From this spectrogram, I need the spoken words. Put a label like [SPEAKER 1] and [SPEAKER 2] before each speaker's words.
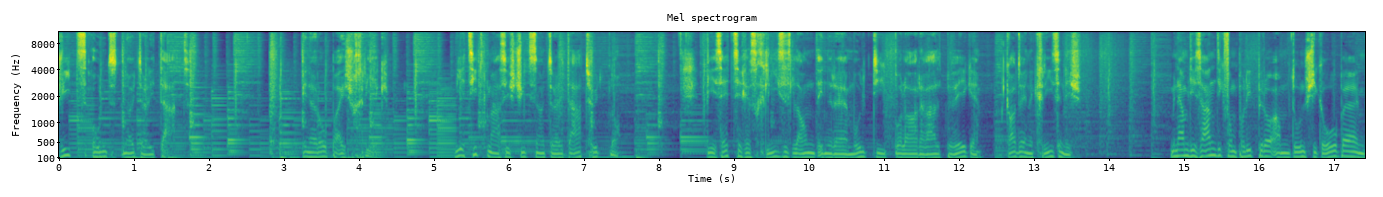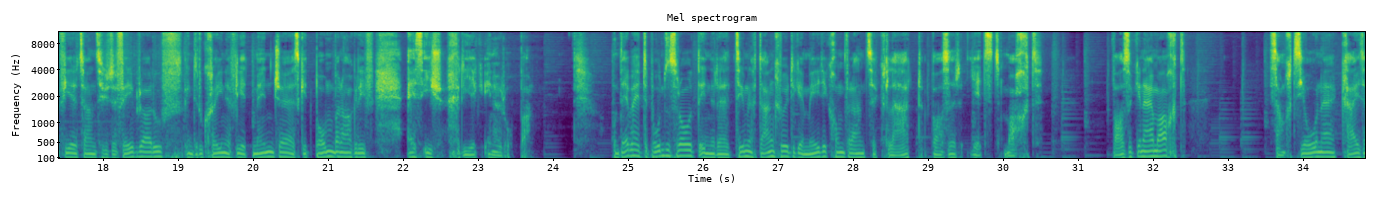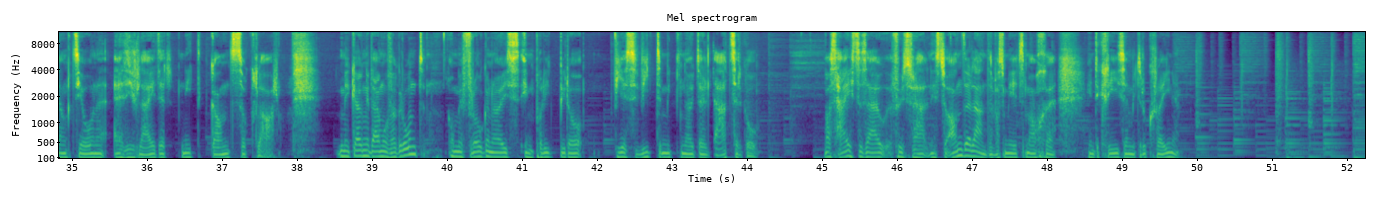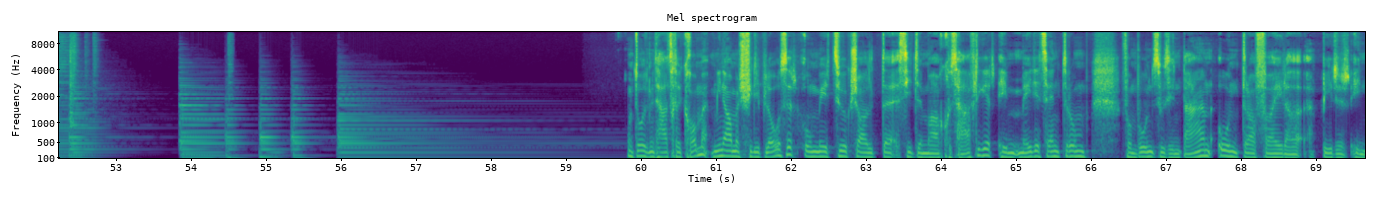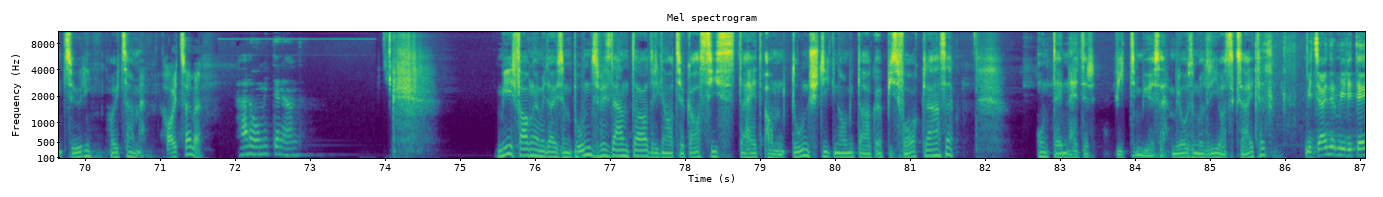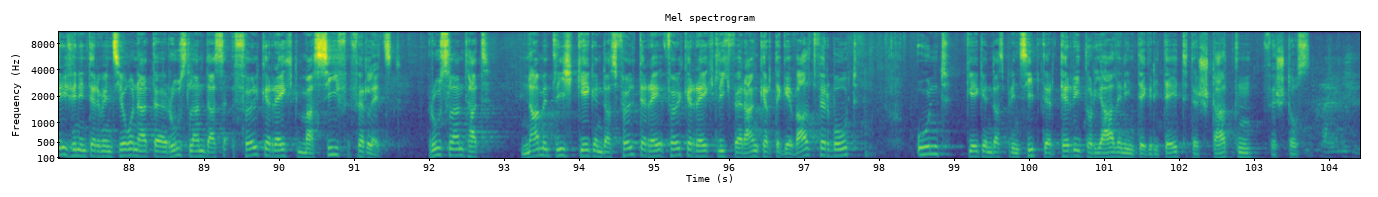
[SPEAKER 1] Schweiz und Neutralität. In Europa ist Krieg. Wie zeitgemäß ist die Schweizer Neutralität heute noch? Wie setzt sich ein kleines Land in einer multipolaren Welt bewegen, gerade wenn eine Krise ist? Wir nehmen die Sendung vom Politbüro am Donnerstag oben, am 24. Februar auf. In der Ukraine fliehen Menschen, es gibt Bombenangriffe, es ist Krieg in Europa. Und eben hat der Bundesrat in einer ziemlich denkwürdigen Medienkonferenz erklärt, was er jetzt macht. Was er genau macht, Sanktionen, keine Sanktionen, es ist leider nicht ganz so klar. Wir gehen dem auf den Grund und wir fragen uns im Politbüro, wie es weiter mit der Neutralität ergeht. Was heißt das auch für das Verhältnis zu anderen Ländern, was wir jetzt machen in der Krise mit der Ukraine? Und damit herzlich willkommen. Mein Name ist Philipp Loser und mir zugeschaltet sind Markus Häfliger im Medienzentrum vom Bundeshaus in Bern und Raffaela Birrer in Zürich. Hallo zusammen.
[SPEAKER 2] Hallo zusammen.
[SPEAKER 3] Hallo miteinander.
[SPEAKER 1] Wir fangen mit unserem Bundespräsidenten an, der Ignazio Gassis. Der hat am Donnerstagnachmittag etwas vorgelesen und dann hat er weiter müssen. Wir hören mal rein, was er gesagt hat.
[SPEAKER 4] Mit seiner militärischen Intervention hat Russland das Völkerrecht massiv verletzt. Russland hat namentlich gegen das völkerrechtlich verankerte Gewaltverbot und gegen das Prinzip der territorialen Integrität der Staaten verstoßen.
